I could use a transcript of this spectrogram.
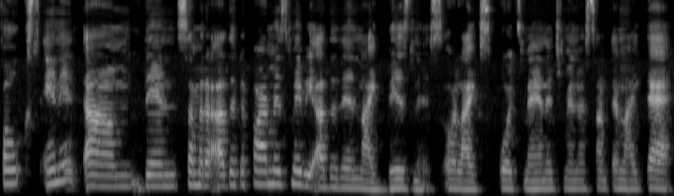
folks in it um, than some of the other departments, maybe other than like business or like sports management or something like that.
